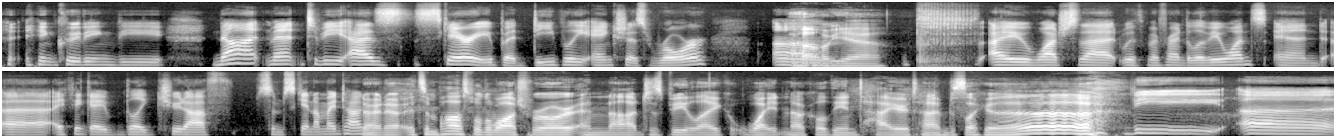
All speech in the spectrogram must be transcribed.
including the not meant to be as scary but deeply anxious roar um, oh yeah. i watched that with my friend olivia once and uh i think i like chewed off some skin on my tongue No, no, it's impossible to watch Roar and not just be like white knuckle the entire time, just like, uh the uh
